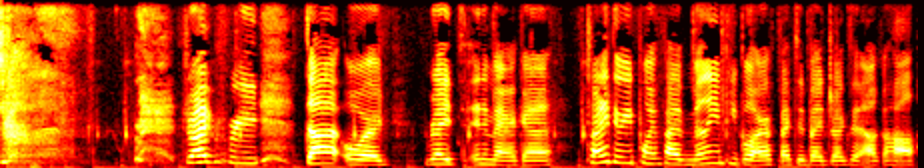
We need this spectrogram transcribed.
Drugfree.org writes in America 23.5 million people are affected by drugs and alcohol.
